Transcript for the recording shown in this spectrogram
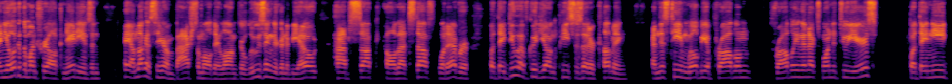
And you look at the Montreal Canadiens, and hey, I'm not going to sit here and bash them all day long. They're losing, they're going to be out, Habs suck, all that stuff, whatever. But they do have good young pieces that are coming, and this team will be a problem probably in the next one to two years. But they need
